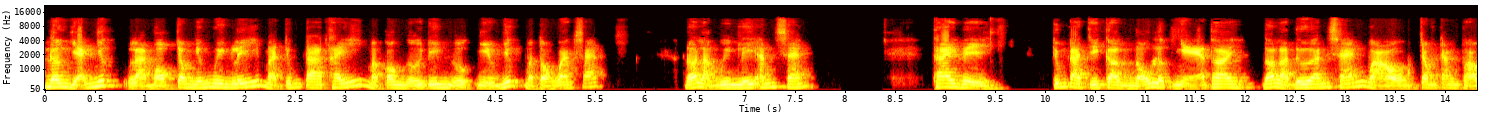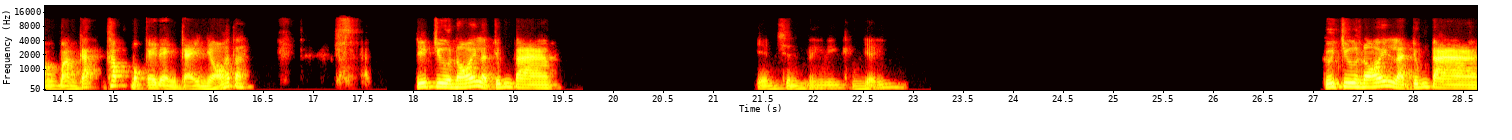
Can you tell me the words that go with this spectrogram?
Đơn giản nhất là một trong những nguyên lý mà chúng ta thấy mà con người đi ngược nhiều nhất mà toàn quan sát. Đó là nguyên lý ánh sáng. Thay vì chúng ta chỉ cần nỗ lực nhẹ thôi, đó là đưa ánh sáng vào trong căn phòng bằng cách thắp một cây đèn cày nhỏ thôi. Chứ chưa nói là chúng ta em xin lấy miếng khăn giấy. Cứ chưa nói là chúng ta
